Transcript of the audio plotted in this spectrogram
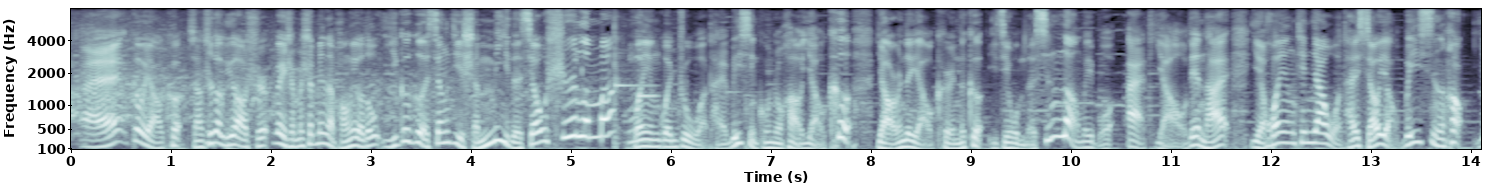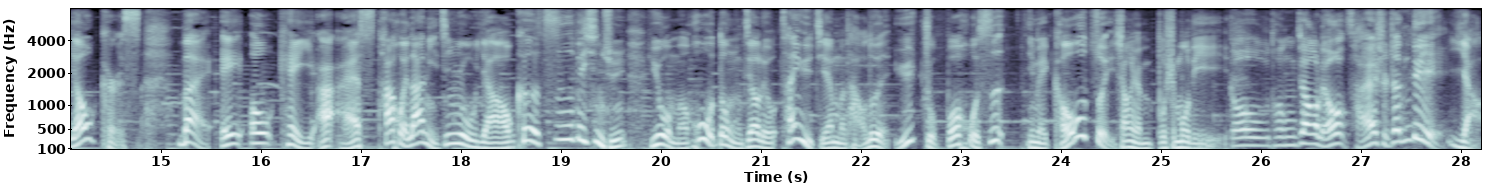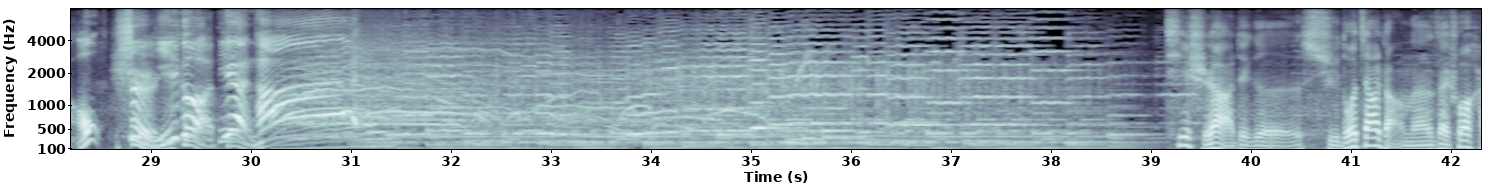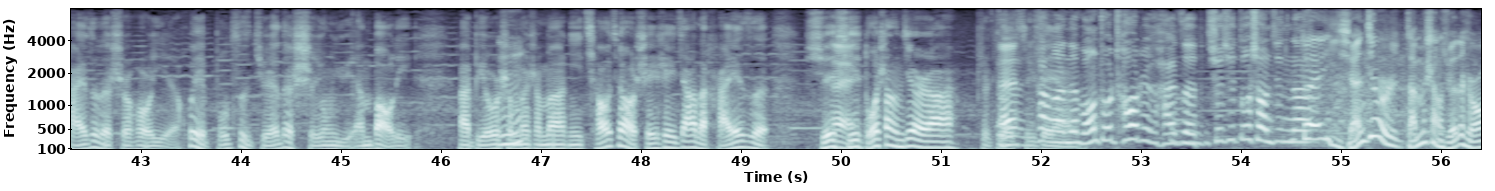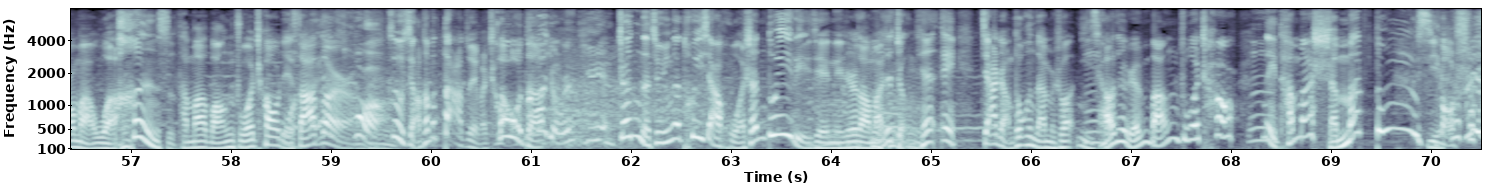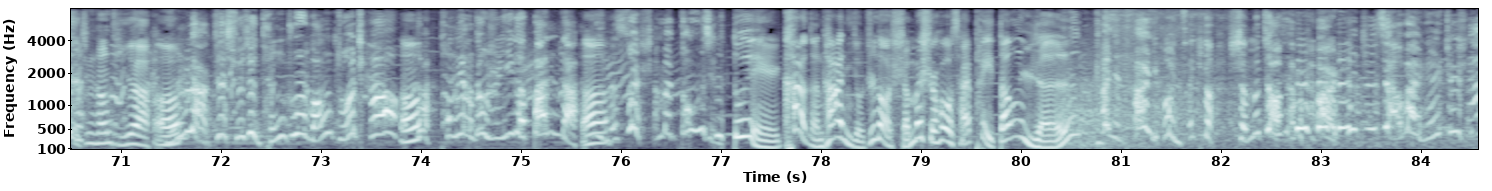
哎，各位咬客，想知道李老师为什么身边的朋友都一个个相继神秘的消失了吗？欢迎关注我台微信公众号“咬客”，咬人的咬，客人的客，以及我们的新浪微博咬电台。也欢迎添加我台小咬微信号 “yaokers”，y a o k e r s，他会拉你进入咬克斯微信群，与我们互动交流，参与节目讨论，与主播互撕。因为口嘴伤人不是目的，沟通交流才是真谛。咬是一个电台。其实啊，这个许多家长呢，在说孩子的时候，也会不自觉地使用语言暴力啊，比如什么什么，你瞧瞧谁谁家的孩子学习多上劲儿啊。哎，你看看那王卓超这个孩子学习多上进呢。对，以前就是咱们上学的时候嘛，我恨死他妈王卓超这仨字儿，就想他妈大嘴巴抽他。有人提，真的就应该推下火山堆里去，你知道吗？这整天哎，家长都跟咱们说，你瞧瞧人王卓超那他妈什么东西？老师也经常提啊，你们俩这学学同桌王卓超，对吧？同样都是一个班的，你们算什么东西？对，看看他你就知道什么时候才配当人。看见他。以后后你才知道什么叫二人之下，万人之上。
